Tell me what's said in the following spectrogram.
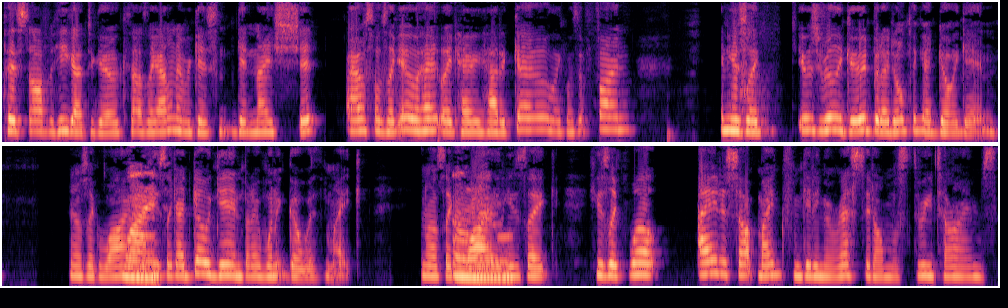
pissed off that he got to go because I was like, I don't ever get get nice shit. I also was like, oh, hey, like, how how'd it go? Like, was it fun? And he was like, it was really good, but I don't think I'd go again. And I was like, why? Why? And he's like, I'd go again, but I wouldn't go with Mike. And I was like, Oh, why? no. And he's like, he was like, well, I had to stop Mike from getting arrested almost three times.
